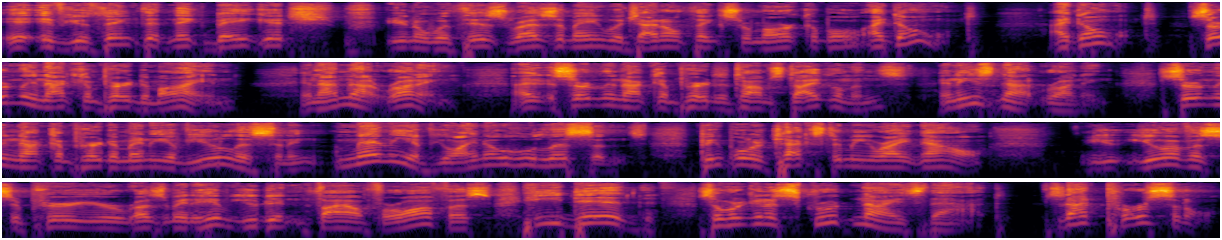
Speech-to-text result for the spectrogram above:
If you think that Nick Begich, you know, with his resume, which I don't think is remarkable, I don't. I don't. Certainly not compared to mine. And I'm not running. I, certainly not compared to Tom Steigelman's, and he's not running. Certainly not compared to many of you listening. Many of you, I know who listens. People are texting me right now. You, you have a superior resume to him. You didn't file for office. He did. So we're going to scrutinize that. It's not personal.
